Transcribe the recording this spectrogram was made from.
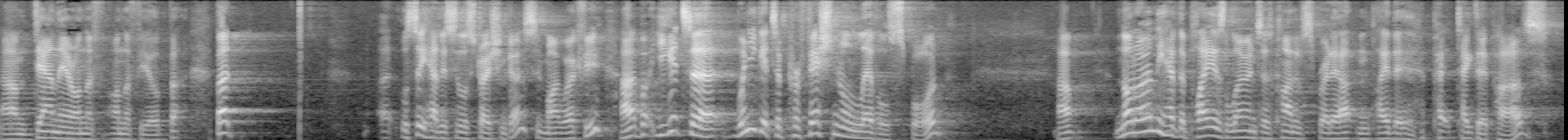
um, down there on the, on the field. But, but uh, we'll see how this illustration goes. It might work for you. Uh, but you get to, when you get to professional level sport, uh, not only have the players learned to kind of spread out and play their, take their parts,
